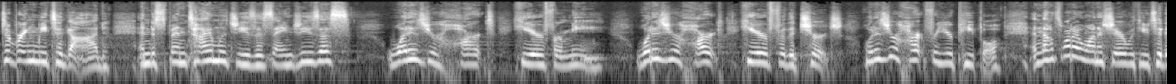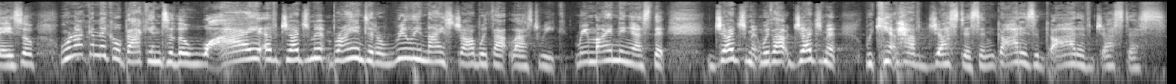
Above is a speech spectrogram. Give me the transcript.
to bring me to God and to spend time with Jesus saying, Jesus, what is your heart here for me? What is your heart here for the church? What is your heart for your people? And that's what I want to share with you today. So we're not going to go back into the why of judgment. Brian did a really nice job with that last week, reminding us that judgment, without judgment, we can't have justice and God is a God of justice.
